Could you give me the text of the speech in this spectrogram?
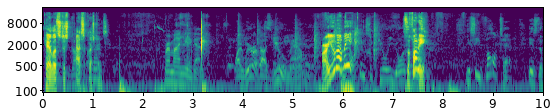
here, let's just ask questions. Remind me again. Why, we're about you, ma'am. Are you about me? Helping So funny. You see, Vault-Tec is the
